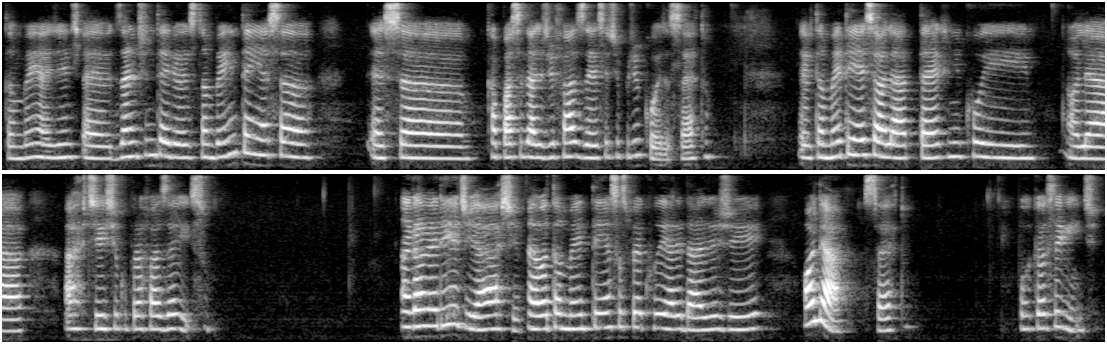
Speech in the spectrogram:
também, a gente. É, design de interiores também tem essa, essa capacidade de fazer esse tipo de coisa, certo? Ele também tem esse olhar técnico e olhar artístico para fazer isso. A galeria de arte, ela também tem essas peculiaridades de olhar, certo? Porque é o seguinte,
